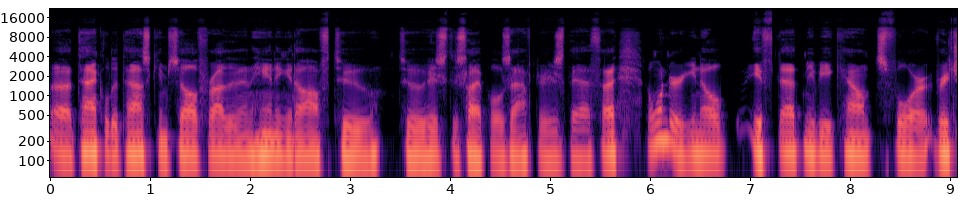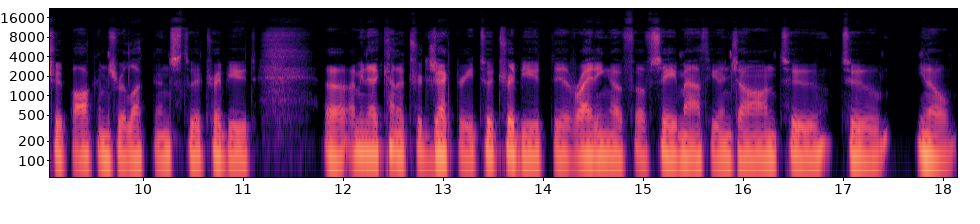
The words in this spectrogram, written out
uh, tackle the task himself rather than handing it off to to his disciples after his death. I, I wonder, you know, if that maybe accounts for Richard Bauckham's reluctance to attribute, uh, I mean, that kind of trajectory to attribute the writing of, of say Matthew and John to to you know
